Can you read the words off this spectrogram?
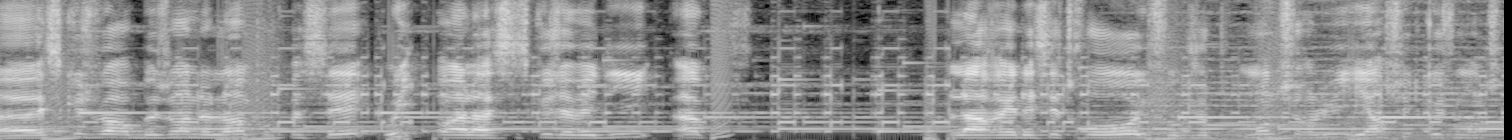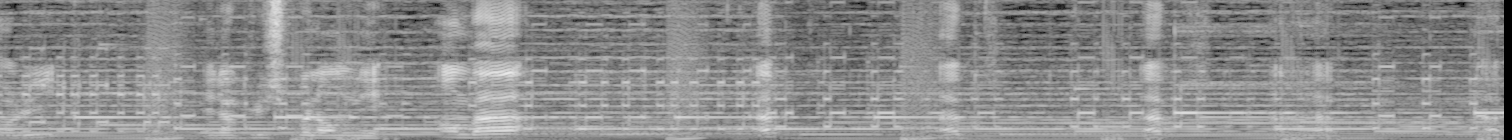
Euh, Est-ce que je vais avoir besoin de l'un pour passer? Oui, voilà, c'est ce que j'avais dit. Hop. L'arrêt laissé trop haut, il faut que je monte sur lui et ensuite que je monte sur lui. Et donc lui, je peux l'emmener en bas. Hop, hop, hop, hop, hop.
